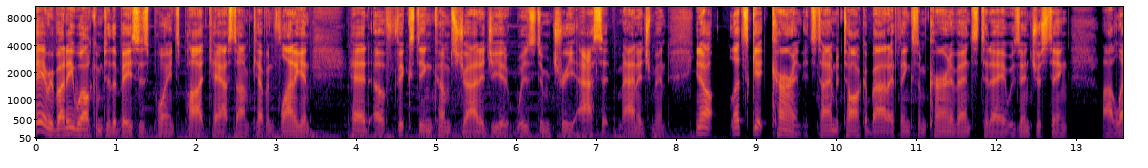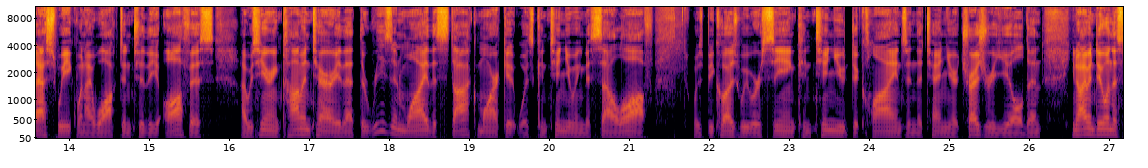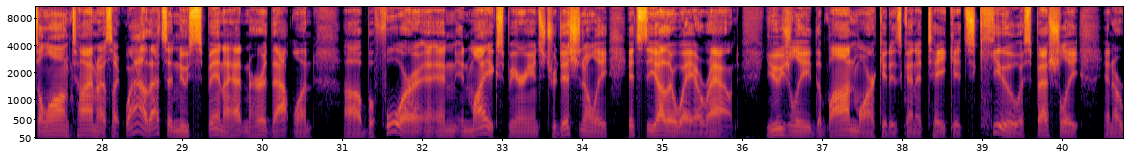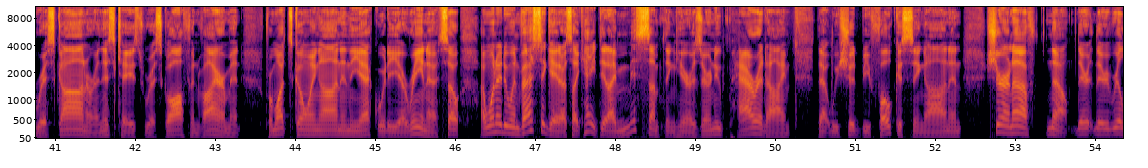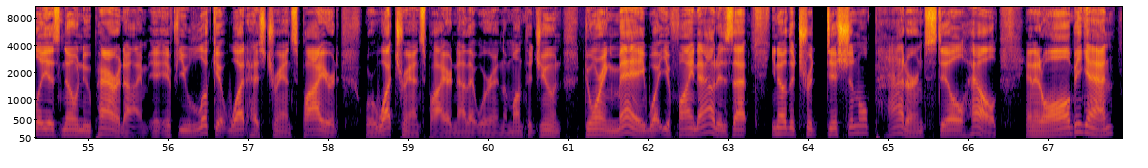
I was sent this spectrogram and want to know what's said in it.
Hey, everybody, welcome to the Basis Points podcast. I'm Kevin Flanagan, head of fixed income strategy at WisdomTree Asset Management. You know, let's get current. It's time to talk about, I think, some current events today. It was interesting. Uh, last week, when I walked into the office, I was hearing commentary that the reason why the stock market was continuing to sell off was because we were seeing continued declines in the 10 year Treasury yield. And, you know, I've been doing this a long time, and I was like, wow, that's a new spin. I hadn't heard that one uh, before. And in my experience, traditionally, it's the other way around. Usually, the bond market is going to take its cue, especially in a risk on, or in this case, risk off environment, from what's going on in the equity arena. So I wanted to investigate. I was like, hey, did I miss something here? Is there a new paradigm that we should be focusing focusing on. And sure enough, no, there, there really is no new paradigm. If you look at what has transpired or what transpired now that we're in the month of June during May, what you find out is that, you know, the traditional pattern still held. And it all began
